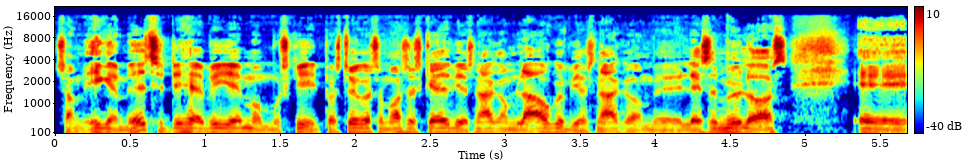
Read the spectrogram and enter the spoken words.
som ikke er med til det her VM, og måske et par stykker, som også er skadet. Vi har snakket om Lauke, vi har snakket om øh, Lasse Møller også. Øh,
